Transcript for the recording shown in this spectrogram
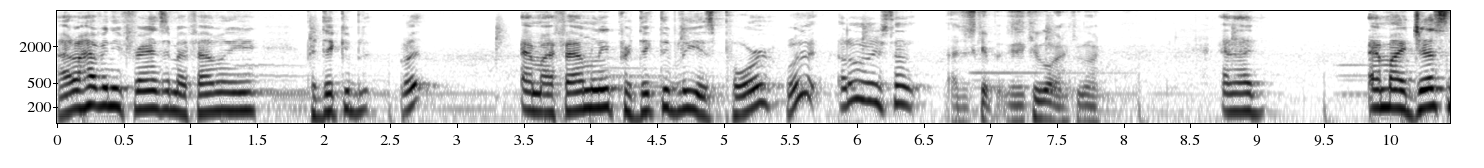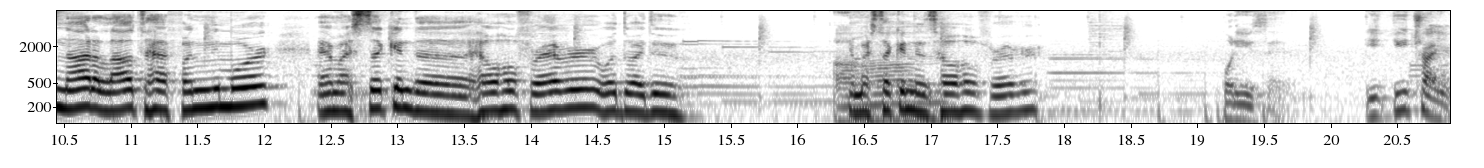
I don't have any friends, and my family predictably what? And my family predictably is poor. What? I don't understand. I just keep just keep going, keep going. And I, am I just not allowed to have fun anymore? Am I stuck in the hellhole forever? What do I do? Am I stuck in this Um, hellhole forever? What do you think? You, you try your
